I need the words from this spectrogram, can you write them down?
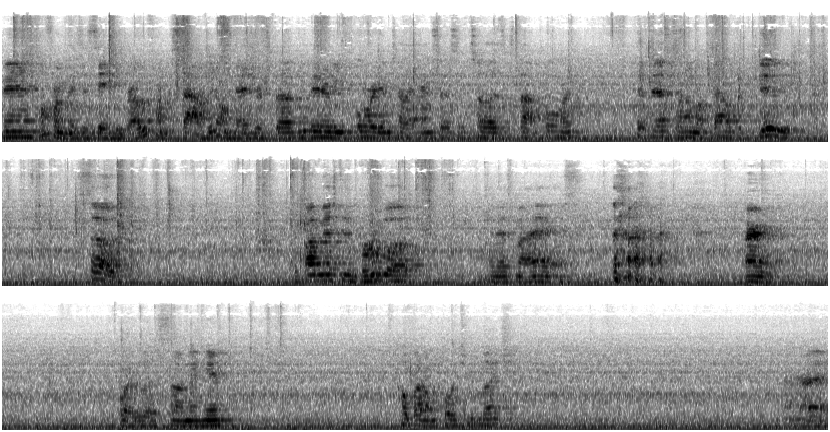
man, I'm from Mississippi, bro. We from the South. We don't measure stuff. We literally pour it until our ancestors tell us to stop pouring. Cause that's what I'm about to do. So, if I mess this roux up, and that's my ass. All right. Pour a little some in here. Hope I don't pour too much. All right,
